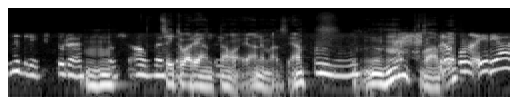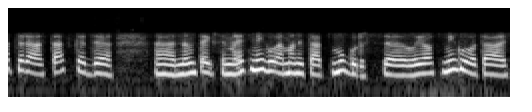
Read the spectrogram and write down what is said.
nedrīkst turēt Mhm. tos augus. Citu variantu nav, jā, nemaz. Jā. Mm -hmm. Mhm, labi. Un ir jāatcerās tas, ka, nu, teiksim, mēs miglojam, man ir tāds muguras eh, liels miglotājs,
